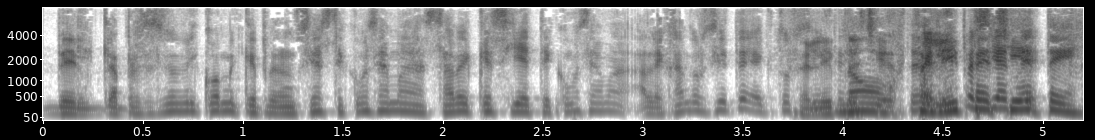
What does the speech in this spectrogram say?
de la presentación del cómic que pronunciaste? ¿Cómo se llama? ¿Sabe qué siete? ¿Cómo se llama? ¿Alejandro siete? ¿Héctor Felipe siete? No, siete. Felipe Felipe 7.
